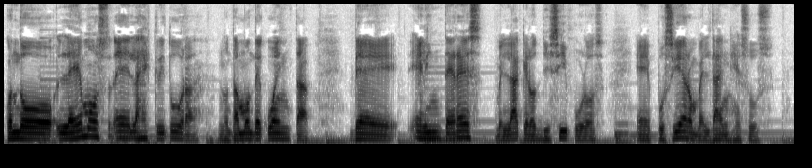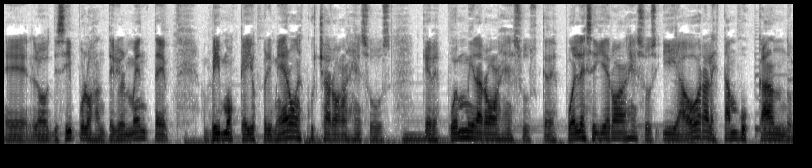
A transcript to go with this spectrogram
Cuando leemos eh, las escrituras, nos damos de cuenta de el interés, ¿verdad?, que los discípulos eh, pusieron, ¿verdad?, en Jesús. Eh, los discípulos anteriormente vimos que ellos primero escucharon a Jesús, que después miraron a Jesús, que después le siguieron a Jesús y ahora le están buscando.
